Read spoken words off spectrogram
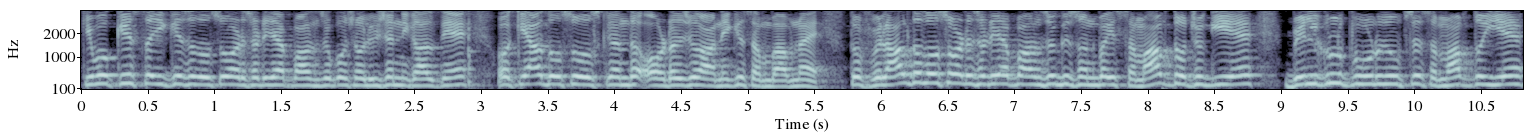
कि वो किस तरीके से दोस्तों अड़सठ हज़ार पाँच को सोल्यूशन निकालते हैं और क्या दोस्तों उसके अंदर ऑर्डर जो आने की संभावना है? तो फ़िलहाल तो दोस्तों अड़सठ या की सुनवाई समाप्त हो चुकी है। बिल्कुल पूर्ण रूप से समाप्त हुई है।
